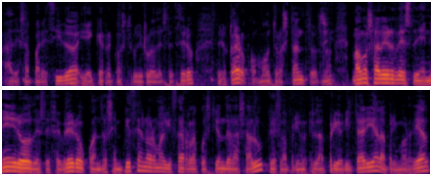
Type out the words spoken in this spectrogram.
ha desaparecido y hay que reconstruirlo desde cero, pero claro, como otros tantos. Vamos a ver desde enero, desde febrero, cuando se empiece a normalizar la cuestión de la salud, que es la, la prioritaria, la primordial,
